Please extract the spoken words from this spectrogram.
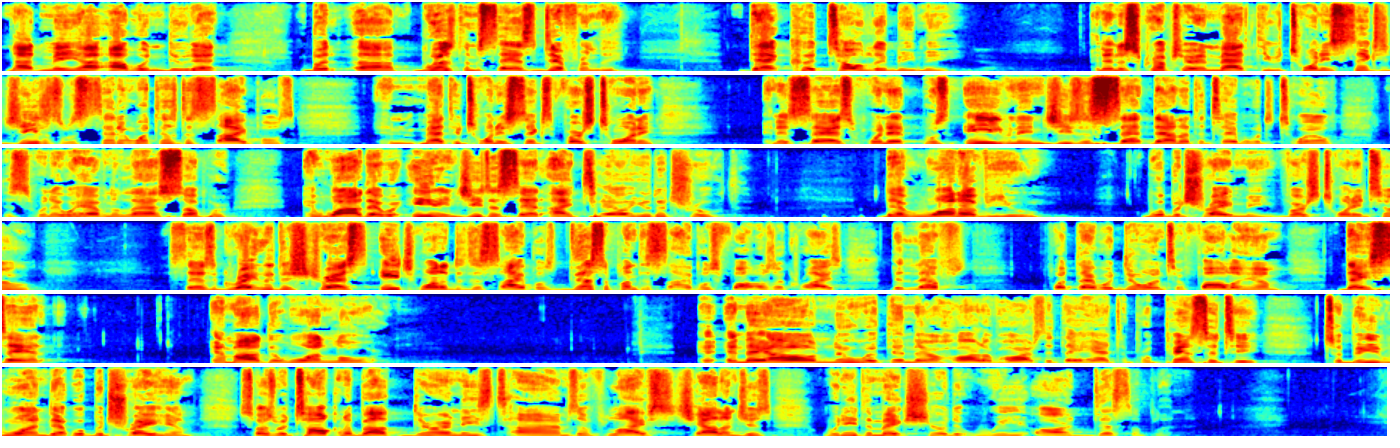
Not me, I, I wouldn't do that. But uh, wisdom says differently that could totally be me. And in the scripture in Matthew 26, Jesus was sitting with his disciples in Matthew 26, verse 20. And it says, when it was evening, Jesus sat down at the table with the 12. This is when they were having the Last Supper. And while they were eating, Jesus said, I tell you the truth, that one of you will betray me. Verse 22 says, greatly distressed, each one of the disciples, disciplined disciples, followers of Christ, that left what they were doing to follow him, they said, Am I the one, Lord? And they all knew within their heart of hearts that they had the propensity to be one that would betray him. So, as we're talking about during these times of life's challenges, we need to make sure that we are disciplined.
